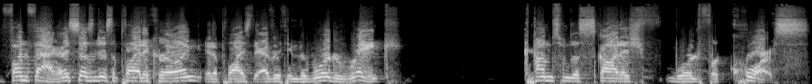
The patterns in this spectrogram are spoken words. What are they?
fun fact. This doesn't just apply to curling; it applies to everything. The word "rink" comes from the Scottish word for course,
